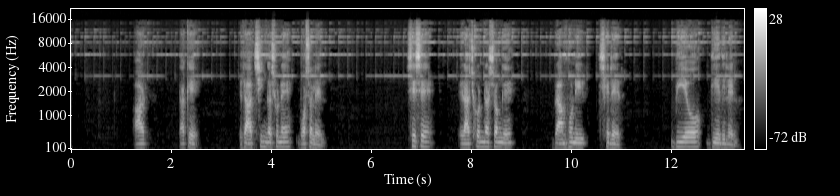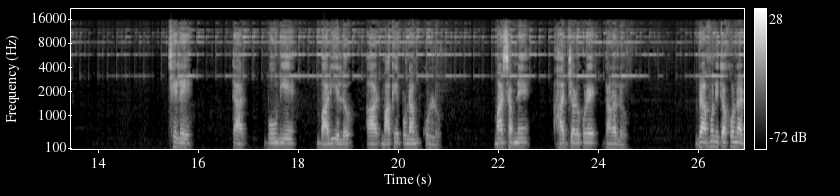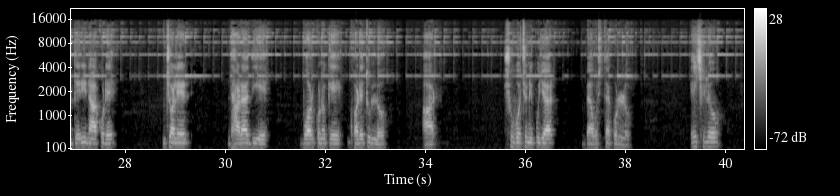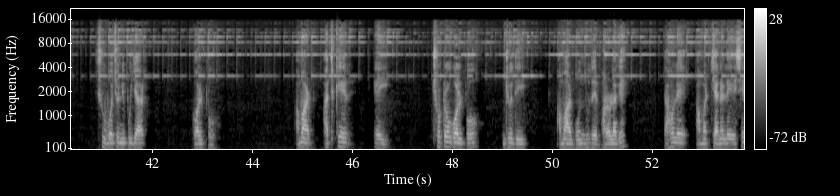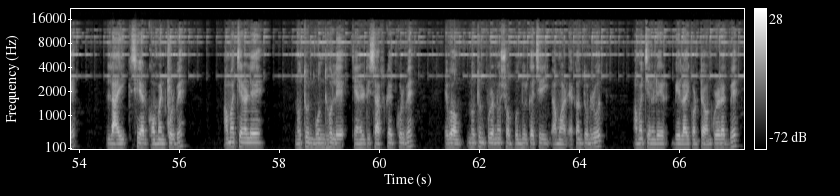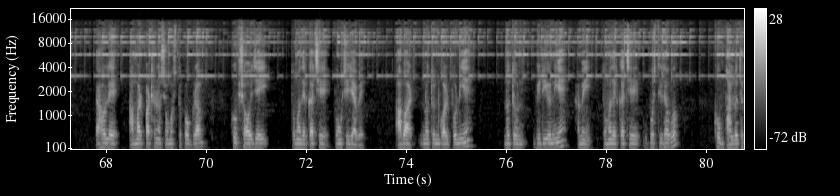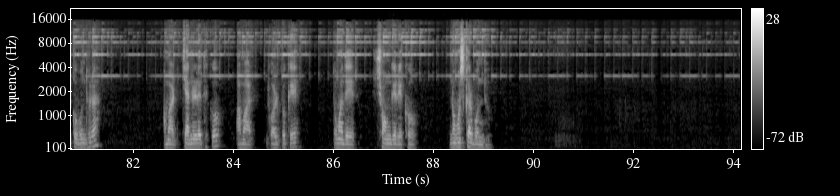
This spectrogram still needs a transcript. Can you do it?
আর তাকে রাজ সিংহাসনে বসালেন। শেষে রাজকন্যার সঙ্গে ব্রাহ্মণীর ছেলের বিয়েও দিয়ে দিলেন। ছেলে তার বউ নিয়ে বাড়ি এলো আর মাকে প্রণাম করল। মার সামনে হাত জড়ো করে দাঁড়াল। ব্রাহ্মণী তখন আর দেরি না করে জলের ধারা দিয়ে বরকনেকে ঘরে তুলল আর সুবচনী পূজার ব্যবস্থা করল। এই ছিল সুবচনী পূজার গল্প। আমার আজকের এই ছোট গল্প যদি আমার বন্ধুদের ভালো লাগে তাহলে আমার চ্যানেলে এসে লাইক শেয়ার কমেন্ট করবে। আমার চ্যানেলে নতুন বন্ধু হলে চ্যানেলটি সাবস্ক্রাইব করবে এবং নতুন পুরানো সব বন্ধুর কাছেই আমার একান্ত অনুরোধ, আমার চ্যানেলের বেল আইকনটা অন করে রাখবে। তাহলে আমার পাঠানো সমস্ত প্রোগ্রাম খুব সহজেই তোমাদের কাছে পৌঁছে যাবে। আবার নতুন গল্প নিয়ে, নতুন ভিডিও নিয়ে আমি তোমাদের কাছে উপস্থিত হব। খুব ভালো থেকো বন্ধুরা। আমার চ্যানেলে থেকো আমার গল্পকে তোমাদের সঙ্গে রেখো। নমস্কার বন্ধু।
